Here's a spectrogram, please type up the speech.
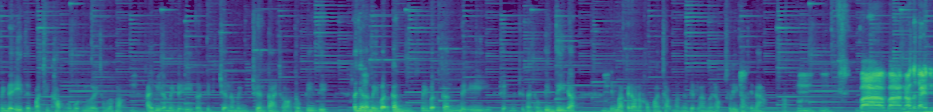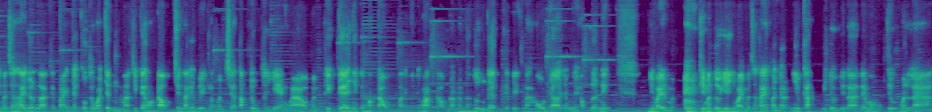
mình để ý tới quá trình học của một người trong lớp học. Thay vì là mình để ý tới cái chuyện là mình truyền tải cho họ thông tin gì. Tất nhiên là mình vẫn cần mình vẫn cần để ý chuyện mình truyền tải thông tin gì nhá ừ. nhưng mà cái đó nó không quan trọng bằng cái việc là người học xử lý nó dạ. thế nào ừ, ừ. và và nói tới đây thì mình sẽ thấy được là cái bản chất của cái quá trình mà thiết kế hoạt động chính là cái việc là mình sẽ tập trung thời gian vào mình thiết kế những cái hoạt động và những cái hoạt động đó nó, nó hướng đến cái việc là hỗ trợ cho người học learning như vậy khi mình tư duy như vậy mình sẽ thấy có rất nhiều cách ví dụ như là nếu mà mục tiêu của mình là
